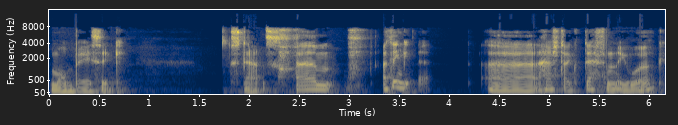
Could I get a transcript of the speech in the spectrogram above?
more basic stats. Um, I think uh, hashtags definitely work.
